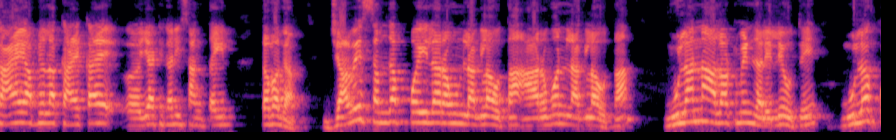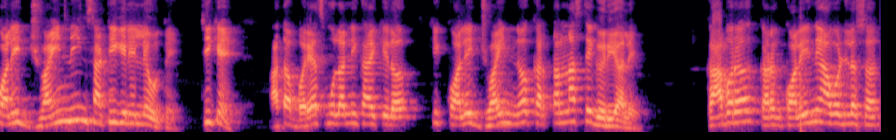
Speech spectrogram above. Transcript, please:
काय आपल्याला काय काय या ठिकाणी सांगता येईल? तर बघा ज्यावेळेस समजा पहिला राऊंड लागला होता आर वन लागला होता मुलांना अलॉटमेंट झालेले होते. मुलं कॉलेज जॉईनिंगसाठी गेलेले होते. ठीक आहे? आता बऱ्याच मुलांनी काय केलं की कॉलेज जॉईन न करतानाच ते घरी आले. का बरं? कारण कॉलेजने आवडलं सर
